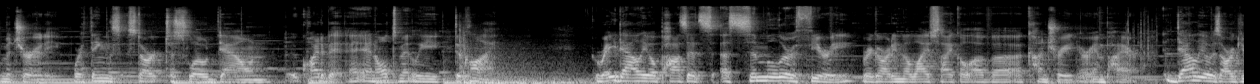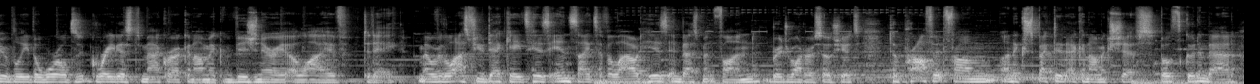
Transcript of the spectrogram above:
maturity, where things start to slow down quite a bit and ultimately decline. Ray Dalio posits a similar theory regarding the life cycle of a country or empire. Dalio is arguably the world's greatest macroeconomic visionary alive today. Over the last few decades, his insights have allowed his investment fund, Bridgewater Associates, to profit from unexpected economic shifts, both good and bad,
